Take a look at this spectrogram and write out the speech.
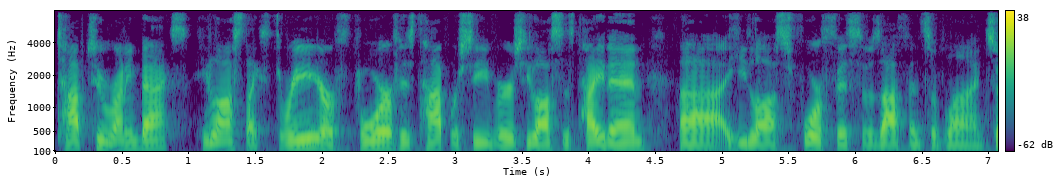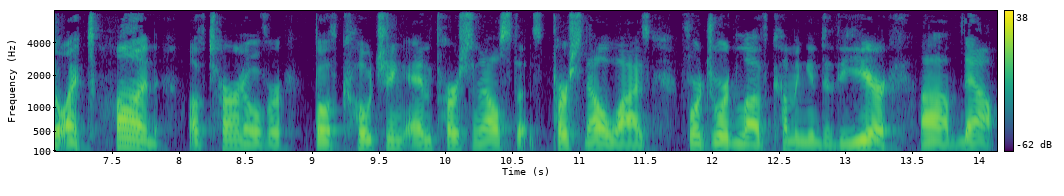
top two running backs. He lost like three or four of his top receivers. He lost his tight end. Uh, he lost four fifths of his offensive line. So a ton of turnover, both coaching and personnel personnel wise, for Jordan Love coming into the year. Um, now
